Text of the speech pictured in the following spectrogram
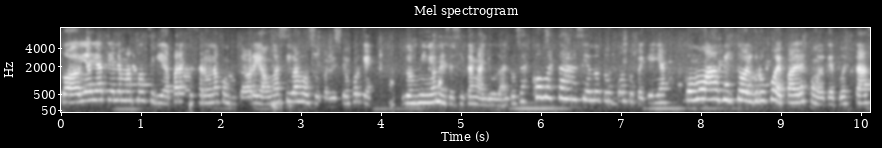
todavía ya tiene más facilidad para acceder a una computadora y aún así bajo supervisión porque los niños necesitan ayuda. Entonces, ¿cómo estás haciendo tú con tu pequeña? ¿Cómo has visto el grupo de padres con el que tú estás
